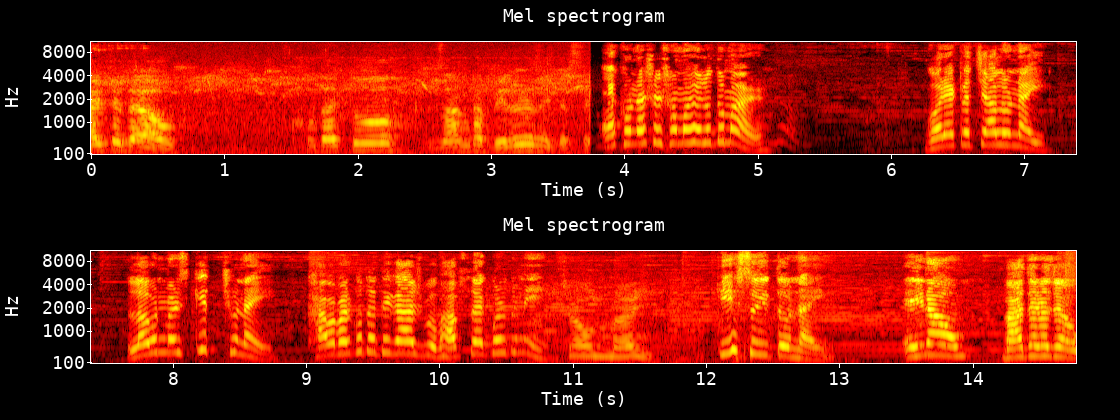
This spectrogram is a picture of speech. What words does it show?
খাইতে দাও। খোদায় তো জানটা বের হয়ে যাইতেছে। এখন আসার সময় হলো তোমার। ঘরে একটা চালও নাই লবণ মরিচ কিচ্ছু নাই। খাবার কোথা থেকে আসব ভাবছ একবার তুমি? চাউল নাই। কিছুই তো নাই। এই নাও বাজারে যাও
